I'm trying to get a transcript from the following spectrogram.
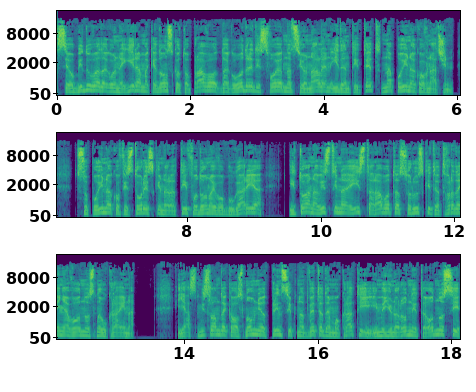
се обидува да го негира македонското право да го одреди својот национален идентитет на поинаков начин, со поинаков историски наратив од оној во Бугарија, и тоа навистина е иста работа со руските тврдења во однос на Украина. Јас мислам дека основниот принцип на двете демократии и меѓународните односи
